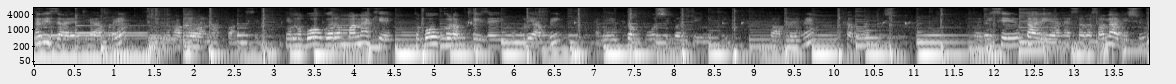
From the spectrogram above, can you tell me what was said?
ઠરી જાય એટલે આપણે એમાં ગોળ નાખવાનું છે. એમને બહુ ગરમમાં નાખીએ તો બહુ કડક થઈ જાય ઉકળી આપણી અને એકદમ ઓછી બનતી નથી. તો આપણે એને ઠરવાનું છે. તો નીચે ઉતારી અને સરસ હલાવીશું.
